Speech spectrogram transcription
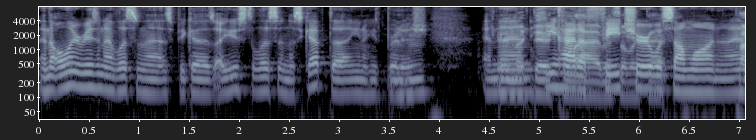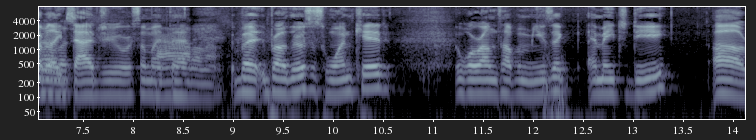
And the only reason I've listened to that is because I used to listen to Skepta. You know, he's British, Mhm. and And, then like, he had a feature like with someone, and Probably like listen- Dadju or something like I that. I don't know. But bro, there was this one kid. We're on top of music. MHD. Uh,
